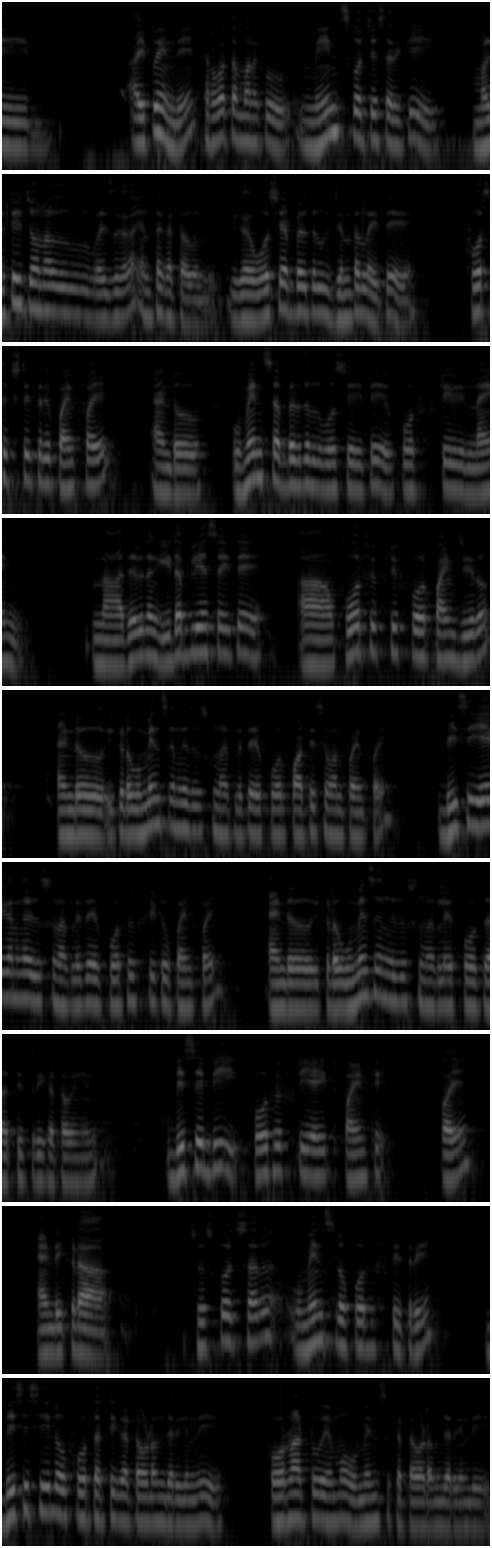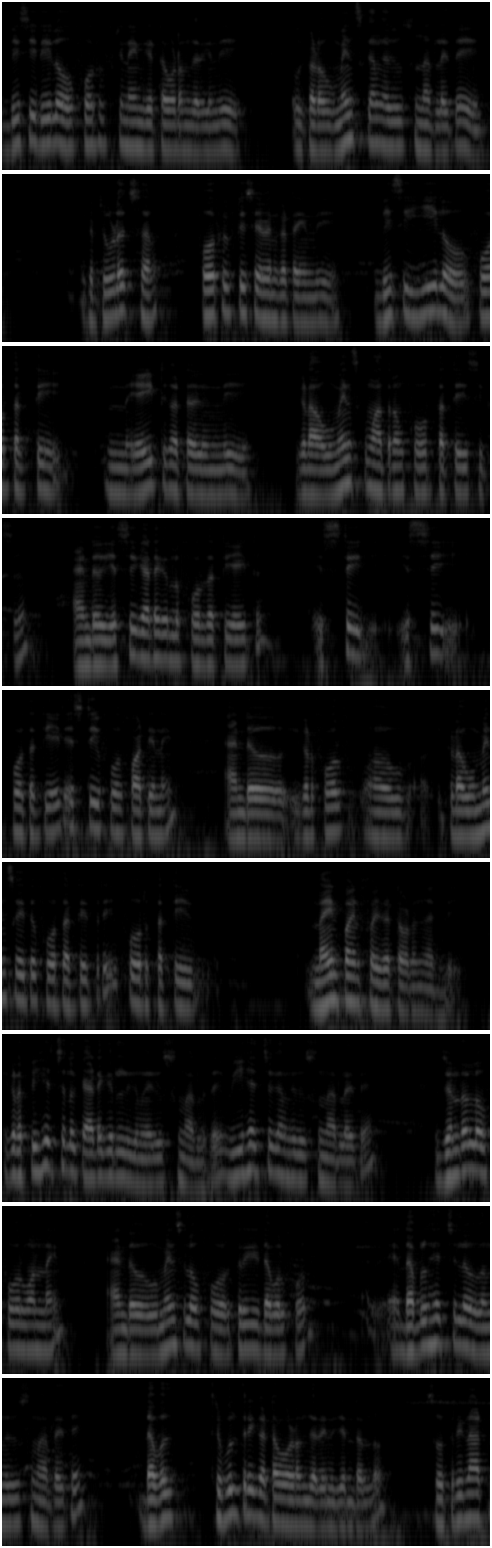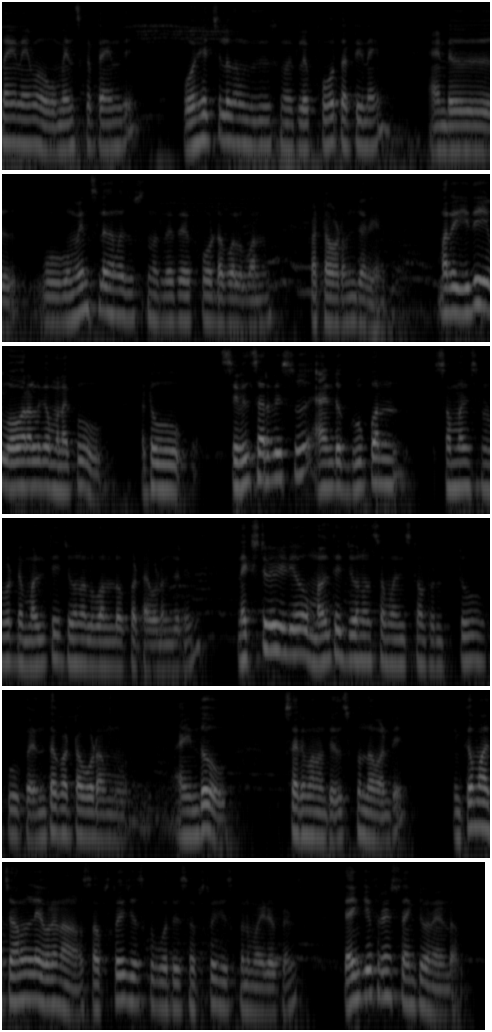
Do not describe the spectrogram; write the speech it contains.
అయిపోయింది. తర్వాత మనకు మెయిన్స్కి వచ్చేసరికి మల్టీ జోనల్ వైజ్గా ఎంత కట్ అవుంది? ఇక ఓసీ అభ్యర్థులకు జనరల్ అయితే four sixty three point five and women's అభ్యర్థులు ఓసీ అయితే ఫోర్ ఫిఫ్టీ నైన్. నా అదేవిధంగా ఈడబ్ల్యూఎస్ అయితే four fifty four point zero and ఇక్కడ ఉమెన్స్ కనుక చూసుకున్నట్లయితే four forty seven point five. BCA కనుక చూసుకున్నట్లయితే four fifty two point five and ఇక్కడ ఉమెన్స్ కనుక చూసుకున్నట్లయితే ఫోర్ థర్టీ త్రీ కట్ అయింది BCB four fifty eight point five and ఇక్కడ చూసుకోవచ్చు సార్ ఉమెన్స్లో ఫోర్ ఫిఫ్టీ త్రీ బీసీసీలో ఫోర్ థర్టీ కట్ అవ్వడం జరిగింది ఫోర్ నాట్ టూ ఏమో ఉమెన్స్ కట్ అవ్వడం జరిగింది బీసీడీలో ఫోర్ ఫిఫ్టీ నైన్ కట్ అవ్వడం జరిగింది. ఇక్కడ ఉమెన్స్ కనుక చూస్తున్నట్లయితే ఇక్కడ చూడొచ్చు sir four fifty seven cut అయింది. బీసీఈలో ఫోర్ థర్టీ ఎయిట్ కట్ అయింది. ఇక్కడ ఉమెన్స్కి మాత్రం four thirty six and SC కేటగిరీలో four thirty eight ST SC four thirty eight ST four forty nine and ఇక్కడ ఫోర్ ఇక్కడ ఉమెన్స్కి అయితే four thirty three four thirty nine point five cut అవ్వడం జరిగింది. ఇక్కడ పిహెచ్లో కేటగిరీలు కనుక చూస్తున్నట్లయితే విహెచ్ కనుక చూస్తున్నట్లయితే జనరల్లో four one nine and ఉమెన్స్లో four three double four double హెచ్లో కనుక చూస్తున్నట్లయితే డబుల్ త్రిబుల్ త్రీ కట్ అవ్వడం జరిగింది జనరల్లో. సో త్రీ నాట్ నైన్ ఏమో ఉమెన్స్ కట్ అయింది. ఓహెచ్లో కనుక చూసుకున్నట్లయితే ఫోర్ థర్టీ నైన్ అండ్ ఉమెన్స్లో కనుక చూస్తున్నట్లయితే ఫోర్ డబల్ వన్ కట్ అవ్వడం జరిగింది. మరి ఇది ఓవరాల్గా మనకు అటు civil service and group one సంబంధించినటువంటి మల్టీ జోనల్ వన్లో కట్ అవ్వడం జరిగింది. నెక్స్ట్ వీడియో మల్టీ జోనల్ సంబంధించినటువంటి టూకు ఎంత కట్ అవ్వడం అయిందో ఒకసారి మనం తెలుసుకుందామండి. ఇంకా మా ఛానల్ని ఎవరైనా సబ్స్క్రైబ్ చేసుకోకపోతే సబ్స్క్రైబ్ చేసుకోండి my dear friends thank you friends thank you and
